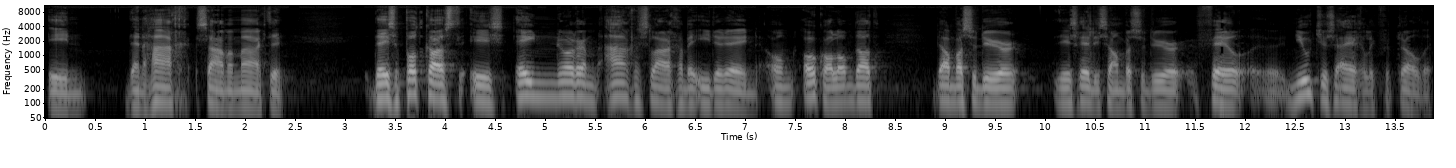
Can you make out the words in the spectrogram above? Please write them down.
in Den Haag samen maakte. Deze podcast is enorm aangeslagen bij iedereen. Om, ook al omdat de ambassadeur, de Israëlische ambassadeur, veel uh, nieuwtjes eigenlijk vertelde.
